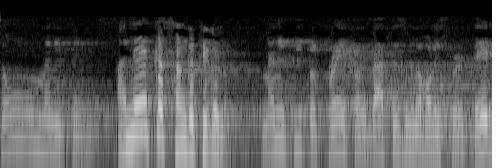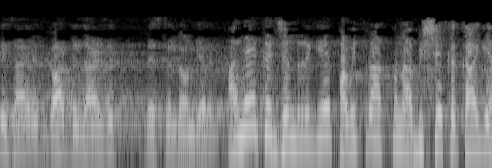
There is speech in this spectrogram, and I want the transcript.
So many things. ಅನೇಕ ಸಂಗತಿಗಳು Many people pray for the baptism of the Holy Spirit. They desire it, God desires it, they still don't get. ಅನೇಕ ಜನರಿಗೆ ಪವಿತ್ರಾತ್ಮನ ಅಭಿಷೇಕಕ್ಕಾಗಿ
